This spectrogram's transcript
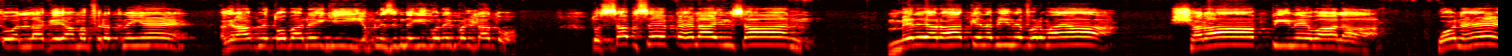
تو اللہ کے یہاں مغفرت نہیں ہے۔ اگر آپ نے توبہ نہیں کی، اپنی زندگی کو نہیں پلٹا تو۔ تو سب سے پہلا انسان میرے اور آپ کے نبی نے فرمایا، شراب پینے والا۔ کون ہے؟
